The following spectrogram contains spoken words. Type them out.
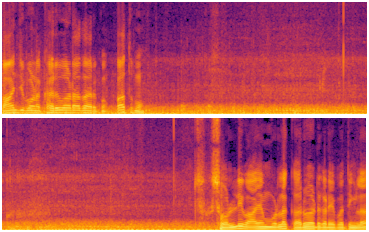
காஞ்சி போன கருவாடாக தான் இருக்கும். பார்த்துப்போம். சொல்லி வாயம் முடியல கருவாட்டு கடையை பார்த்தீங்களா?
